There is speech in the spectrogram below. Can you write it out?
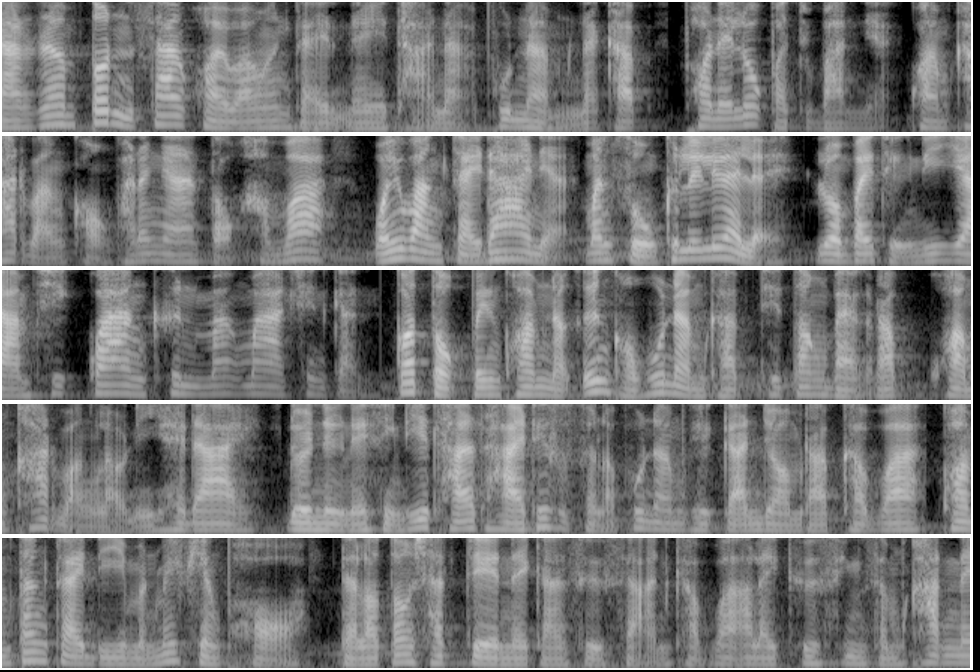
การเริ่มต้นสร้างความไว้วางใจในฐานะผู้นำนะครับพอในโลกปัจจุบันเนี่ยความคาดหวังของพนักงานต่อคำว่าไว้วางใจได้เนี่ยมันสูงขึ้นเรื่อยๆ เลย รวมไปถึงนิยามที่กว้างขึ้นมากๆ เช่นกัน ก็ตกเป็นความหนักอึ้งของผู้นำครับที่ต้องแบกรับความคาดหวังเหล่านี้ให้ได้ โดยหนึ่งในสิ่งที่ท้าทายที่สุดสำหรับผู้นำคือการยอมรับครับว่าความตั้งใจดีมันไม่เพียงพอ แต่เราต้องชัดเจนในการสื่อสารครับว่าอะไรคือสิ่งสำคัญใน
